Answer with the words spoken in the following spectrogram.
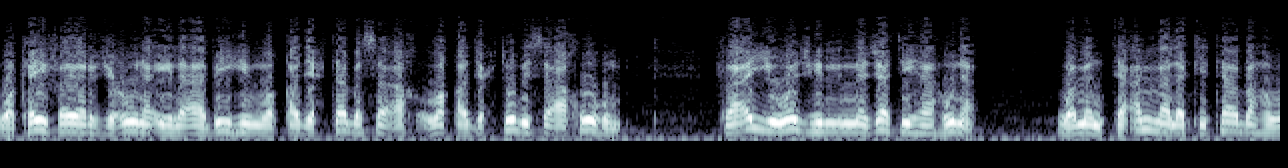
وكيف يرجعون إلى أبيهم وقد احتبس أخ وقد احتبس أخوهم؟ فأي وجه للنجاة ها هنا؟ ومن تأمل كتابه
